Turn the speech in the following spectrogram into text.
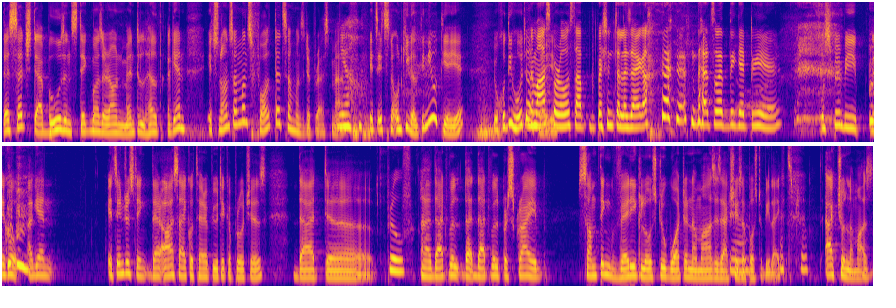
there such taboos and stigmas around mental health again it's not someone's fault that someone depressed man it's it's उनकी गलती नहीं होती है ये। वो खुद ही हो जाता नमाज़ पढ़ो सब डिप्रेशन चला जाएगा। उसमें भी देखो again it's interesting there are psychotherapeutic approaches that uh, proof uh, that will that that will prescribe something very close to what a namaz is actually Yeah, supposed to be like that's true एक्चुअल नमाज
